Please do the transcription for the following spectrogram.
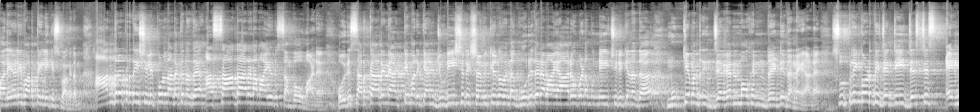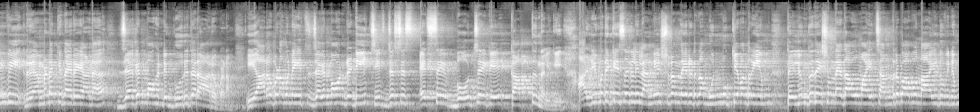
മലയാളി വാർത്തയിലേക്ക് സ്വാഗതം. ആന്ധ്രാപ്രദേശിൽ ഇപ്പോൾ നടക്കുന്നത് അസാധാരണമായ ഒരു സംഭവമാണ്. ഒരു സർക്കാരിനെ അട്ടിമറിക്കാൻ ജുഡീഷ്യറി ശ്രമിക്കുന്നുവെന്ന ഗുരുതരമായ ആരോപണം ഉന്നയിച്ചിരിക്കുന്നത് മുഖ്യമന്ത്രി ജഗൻമോഹൻ റെഡ്ഡി തന്നെയാണ്. സുപ്രീം കോടതി ജഡ്ജി ജസ്റ്റിസ് എൻ വി രമണയ്ക്ക് നേരെയാണ് ജഗൻമോഹന്റെ ഗുരുതര ആരോപണം. ഈ ആരോപണം ഉന്നയിച്ച് Jaganmohan Reddy chief justice S A ബോച്ചയ്ക്ക് കത്ത് നൽകി. അഴിമതി കേസുകളിൽ അന്വേഷണം നേരിടുന്ന മുൻ മുഖ്യമന്ത്രിയും തെലുങ്കുദേശം നേതാവുമായ ചന്ദ്രബാബു നായിഡുവിനും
